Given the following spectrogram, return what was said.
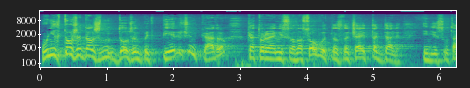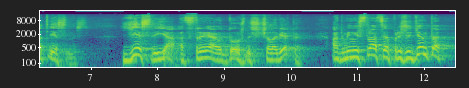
У них тоже должен, должен быть перечень кадров, которые они согласовывают, назначают и так далее. И несут ответственность. Если я отстраняю от должности человека, администрация президента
